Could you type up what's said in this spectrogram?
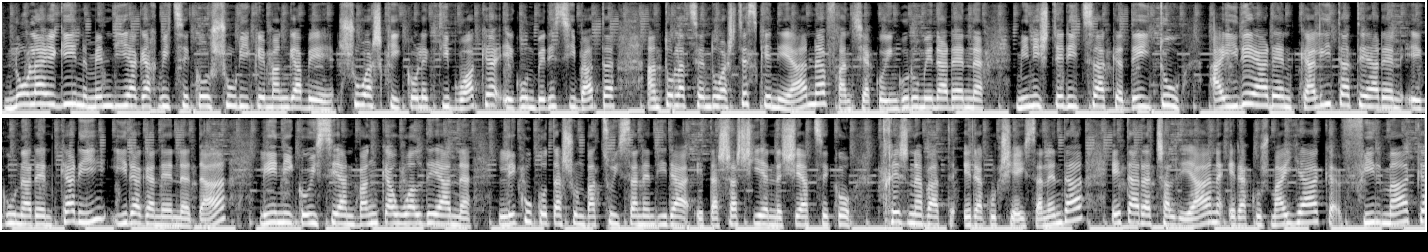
Nola egin mendia garbitzeko surik eman gabe? Suaski kolektiboak egun berezi bat antolatzen du astezkenean Frantziako ingurumenaren ministeritzak deitu airearen kalitatearen egunaren kari iraganen da. Lehenik goizean banka ualdean lekukotasun batzu izanen dira eta sasien seatzeko tresna bat erakutsia izanen da. Eta aratsaldean erakusmaiak filmak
